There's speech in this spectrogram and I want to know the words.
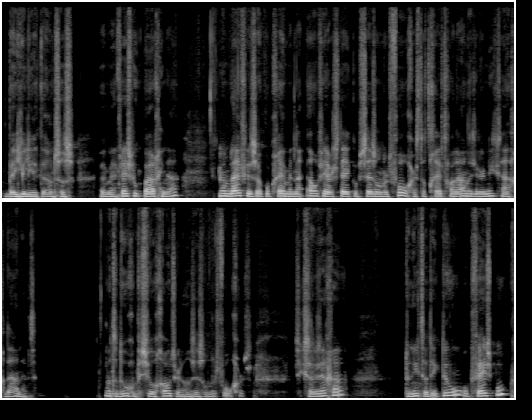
bij jullie accounts als bij mijn Facebookpagina. En dan blijf je dus ook op een gegeven moment na 11 jaar steken op 600 volgers. Dat geeft gewoon aan dat je er niks aan gedaan hebt. Want de doelgroep is veel groter dan 600 volgers. Dus ik zou zeggen, doe niet wat ik doe op Facebook.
